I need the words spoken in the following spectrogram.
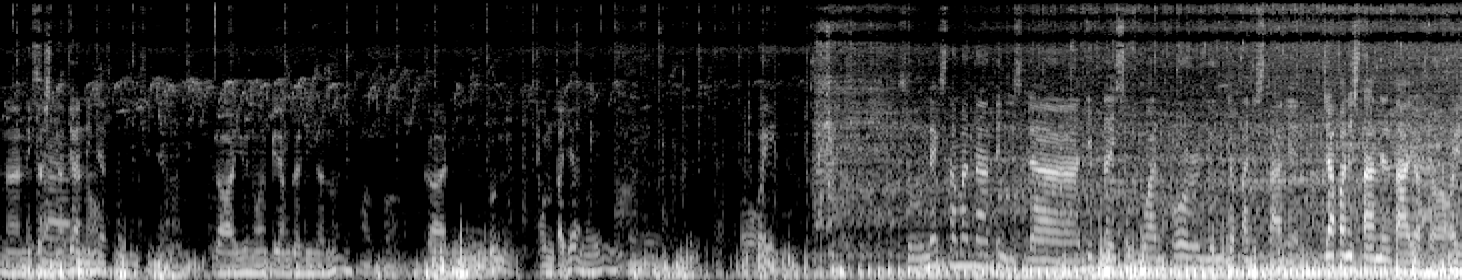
nanigas sa na dyan, no? Nanigas na po siya. Layo naman pinanggalingan nun. Opo. Galing dun, punta dyan. No? Mhm. Okay. So next naman natin is the deep dive of 1 yung Japanese tunnel. Japanese tunnel tayo. So, okay.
